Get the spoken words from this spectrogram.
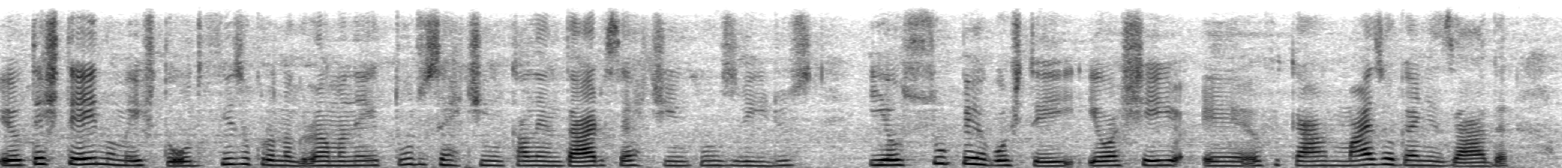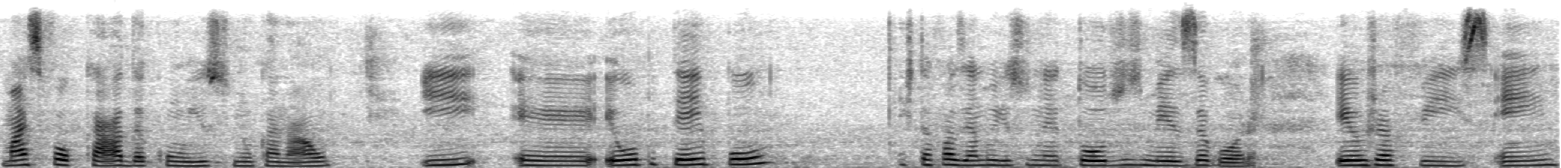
eu testei no mês todo, fiz o cronograma, né? Tudo certinho, calendário certinho com os vídeos e eu super gostei. Eu achei é, eu ficar mais organizada, mais focada com isso no canal e é, eu optei por estar fazendo isso né, todos os meses agora. Eu já fiz em,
